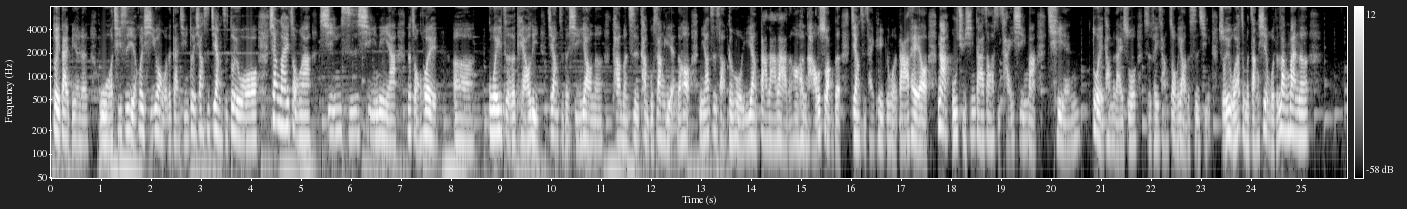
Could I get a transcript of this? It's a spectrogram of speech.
对待别人，我其实也会希望我的感情对象是这样子对我哦。像那一种啊，心思细腻啊，那种会呃。规则条理这样子的星耀呢，他们是看不上眼的哈。你要至少跟我一样大辣辣的哈，很豪爽的，这样子才可以跟我搭配哦。那武曲星大家知道它是财星嘛，钱对他们来说是非常重要的事情，所以我要怎么展现我的浪漫呢？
